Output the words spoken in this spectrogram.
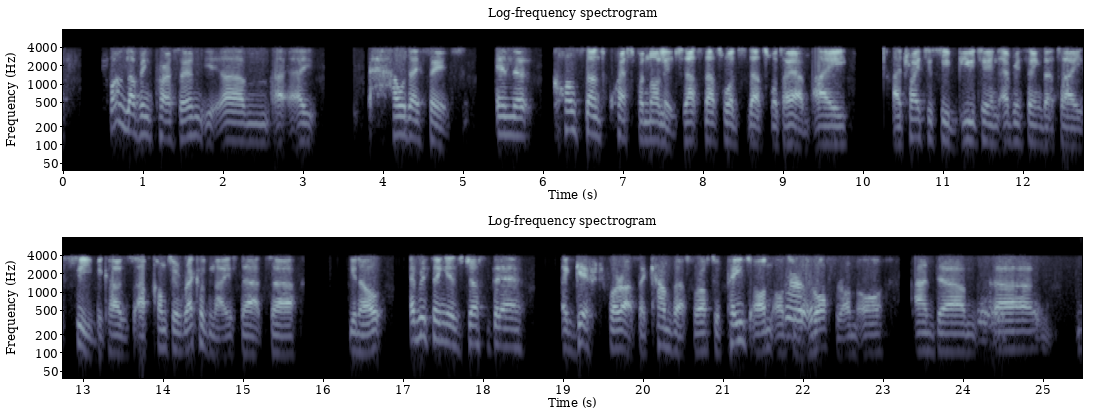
fun-loving person. Um, I, I how would I say it? In the constant quest for knowledge. That's that's what that's what I am. I I try to see beauty in everything that I see because I've come to recognize that. Uh, you know, everything is just there, a gift for us, a canvas for us to paint on or to Mm. draw from, or and um, Mm. uh,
